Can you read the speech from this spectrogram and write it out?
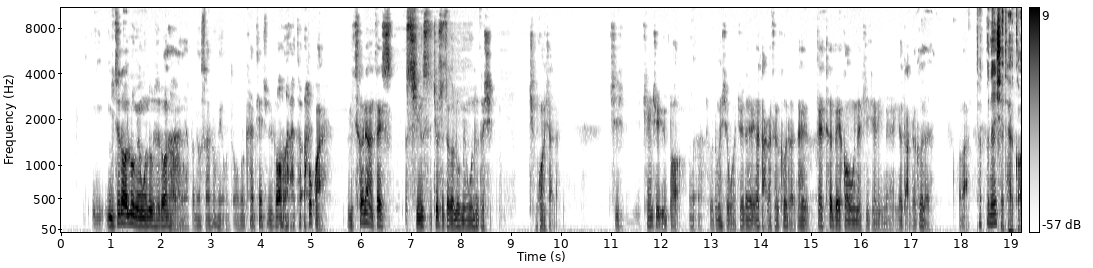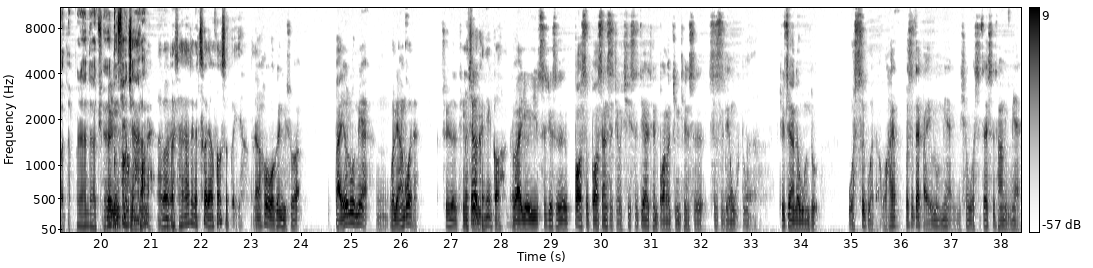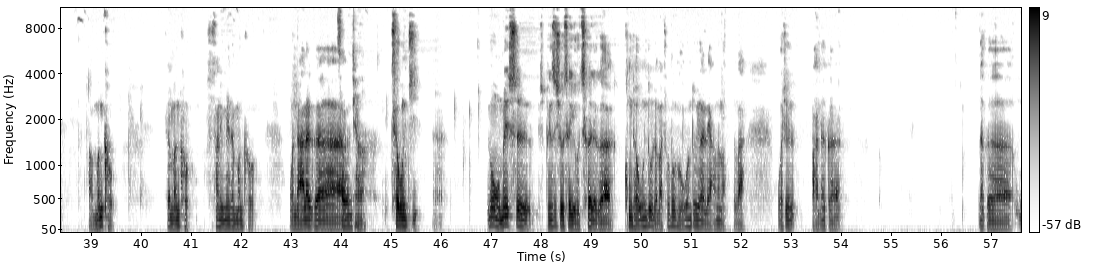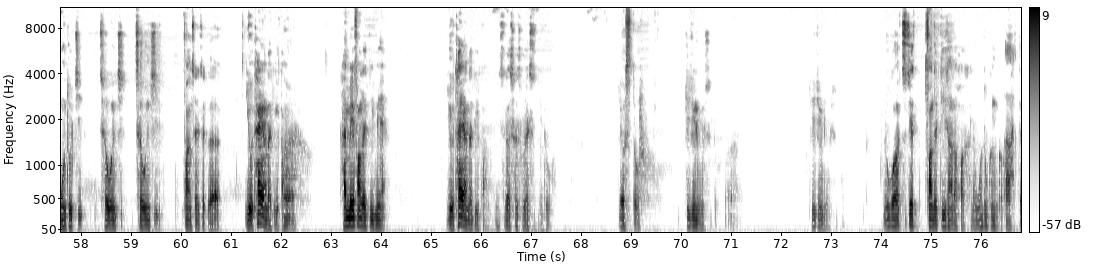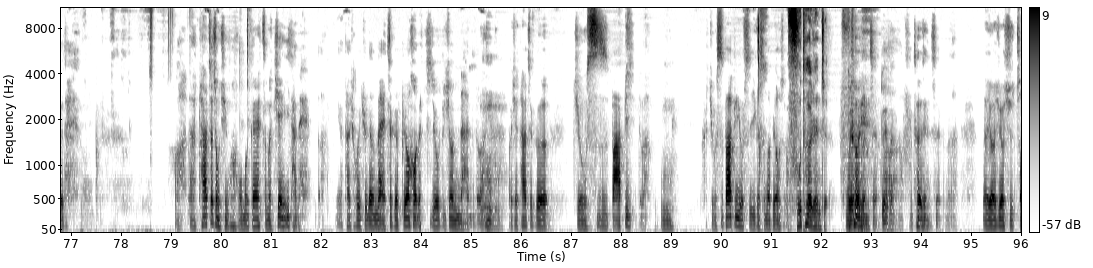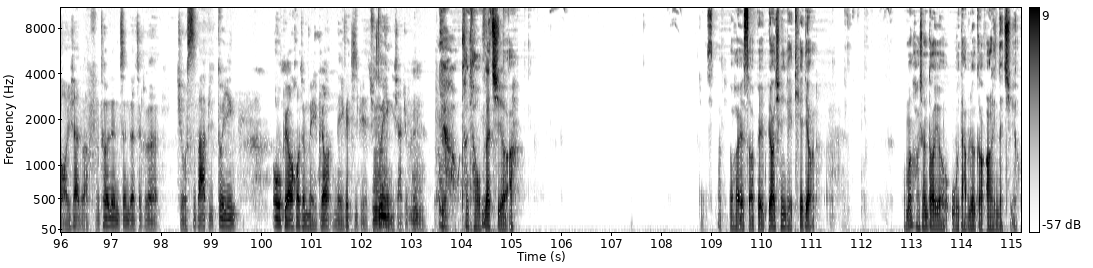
你你知道路面温度是多少吗？啊也不能算路面温度，我们看天气预报嘛，对吧？不管你车辆在行行驶就是这个路面温度的情情况下的，气天气预报，嗯，这个东西我觉得要打个折扣的，在在特别高温的季节里面要打折扣的，好吧？它不能写太高的，不然的全都放假了。。啊不不，它它这个测量方式不一样，然后我跟你说，柏油路面，嗯我量过的，最热的天气，这个肯定高，对吧？有一次就是报是报三十九，其实第二天报了今天是四十点五度，嗯就这样的温度，我试过的，我还不是在柏油路面，以前我是在市场里面，啊门口，在门口市场里面的门口，我拿了个测温枪，测温计，嗯，因为我们是平时修车有测这个空调温度的嘛，出风口温度要量的嘛，对吧？我就把那个那个温度计、测温计、测温计放在这个有太阳的地方，嗯，还没放在地面，有太阳的地方，你知道测出来是几度？六十度，接近六十度，接近六十度。如果直接放在地上的话，可能温度更高。啊，对的。啊，那他这种情况，我们该怎么建议他呢？因为他就会觉得买这个标号的机油比较难，对吧？嗯而且他这个九四八 B，对吧？嗯，九四八 B 又是一个什么标准？福特认证，福特认证，对的啊，福特认证啊，那要要去找一下，对吧？福特认证的这个九四八 B 对应欧标或者美标哪个级别去对应一下就可以了。哎呀，我看看我们的机油啊。不好意思啊，被标签给贴掉了。我们好像倒有五 W 杠二零的机油，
